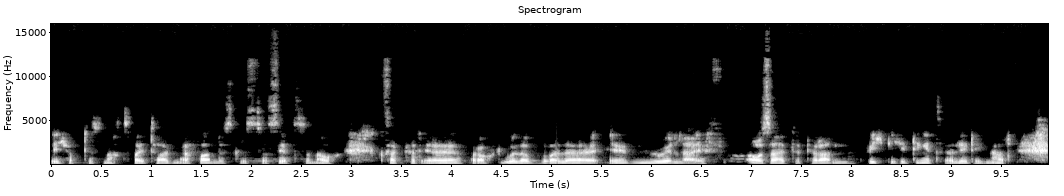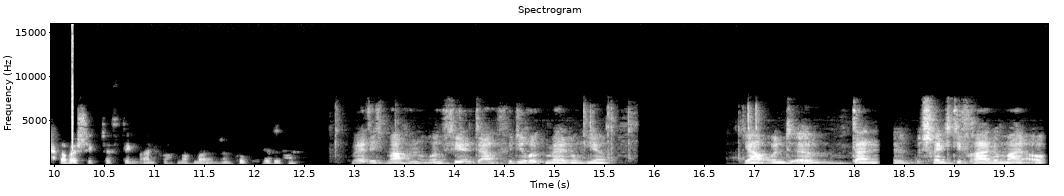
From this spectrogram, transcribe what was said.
Ich habe das nach zwei Tagen erfahren, dass Christas jetzt dann auch gesagt hat, er braucht Urlaub, weil er im Real Life außerhalb der Piraten wichtige Dinge zu erledigen hat. Aber schickt das Ding einfach nochmal und dann gucken wir rüber. Werde ich machen und vielen Dank für die Rückmeldung hier. Ja, und äh, dann äh, schränke ich die Frage mal auf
